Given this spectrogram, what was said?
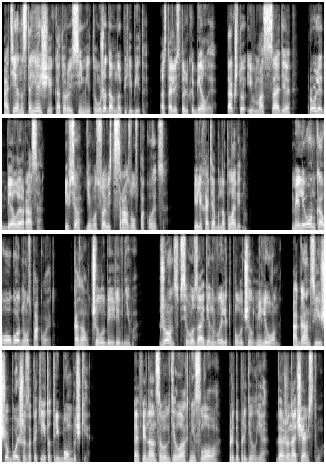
А те настоящие, которые семиты, уже давно перебиты. Остались только белые. Так что и в Массаде рулит белая раса. И все, его совесть сразу успокоится. Или хотя бы наполовину. «Миллион кого угодно успокоит», — сказал Челубей ревниво. «Джонс всего за один вылет получил миллион, а Ганс еще больше за какие-то три бомбочки». «О финансовых делах ни слова», — предупредил я, даже начальству.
